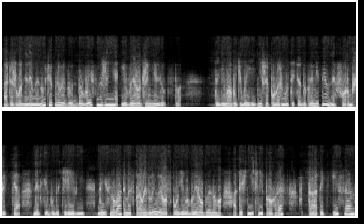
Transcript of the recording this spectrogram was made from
адже ж вони неминуче приведуть до виснаження і виродження людства. Тоді, мабуть, вигідніше повернутися до примітивних форм життя, де всі будуть рівні, де існуватиме справедливий розподіл виробленого, а технічний прогрес втратить і сенс,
